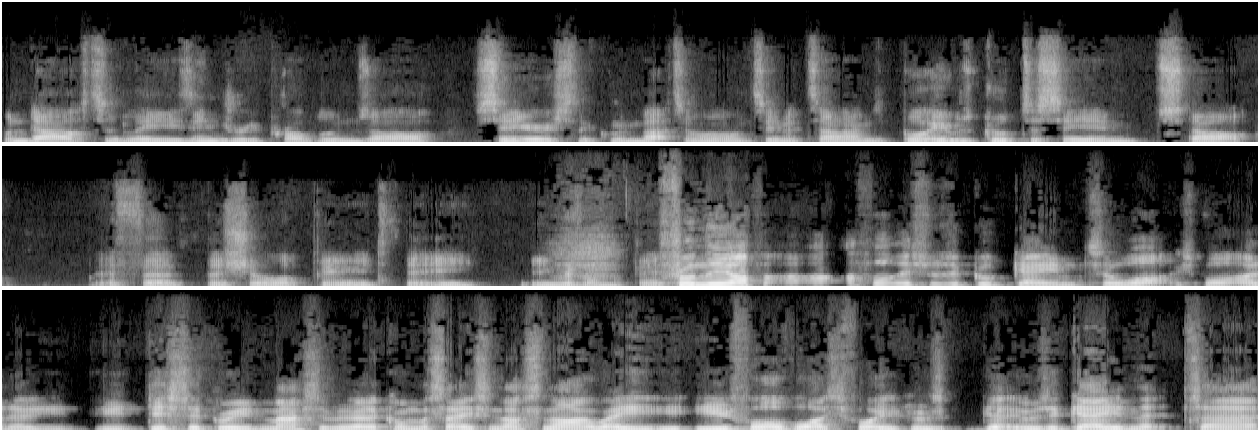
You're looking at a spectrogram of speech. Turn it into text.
undoubtedly his injury problems are seriously coming back to haunt him at times. But it was good to see him start for the short period that he he was on the pitch. From the off, I, I, thought this was a good game to watch, but I know you, you disagreed massively. We had a conversation last night where you, you thought otherwise. You thought it was it was a game that uh,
